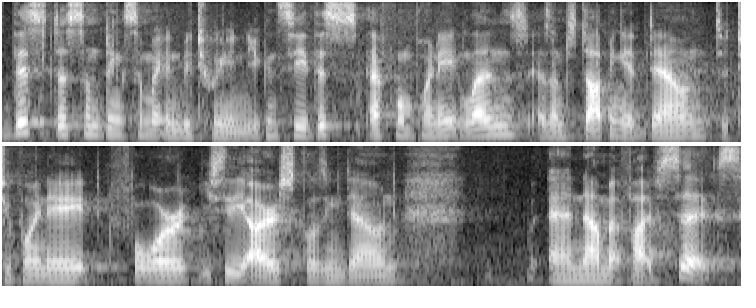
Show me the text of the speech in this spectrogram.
This does something somewhat in between. You can see this f1.8 lens, as I'm stopping it down to 2.8, 4, you see the iris closing down, and now I'm at 5.6.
